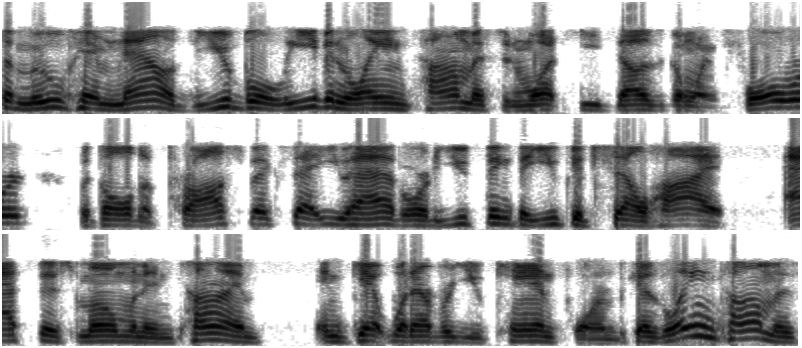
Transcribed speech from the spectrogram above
to move him now. Do you believe in Lane Thomas and what he does going forward with all the prospects that you have, or do you think that you could sell high at this moment in time and get whatever you can for him? Because Lane Thomas,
